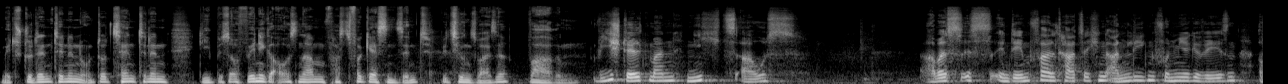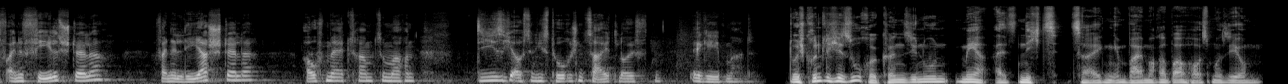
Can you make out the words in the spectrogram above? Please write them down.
mit Studentinnen und Dozentinnen, die bis auf wenige Ausnahmen fast vergessen sind bzw. waren. Wie stellt man nichts aus? Aber es ist in dem Fall tatsächlich ein Anliegen von mir gewesen, auf eine Fehlstelle, auf eine Leerstelle aufmerksam zu machen, die sich aus den historischen Zeitläufen ergeben hat. Durch gründliche Suche können Sie nun mehr als nichts zeigen im Weimarer Bauhausmuseum.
